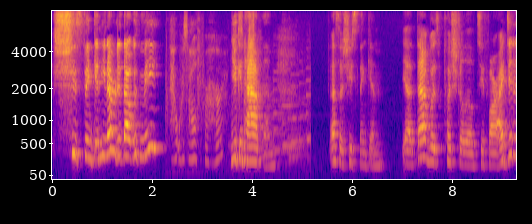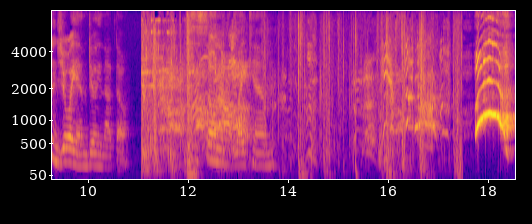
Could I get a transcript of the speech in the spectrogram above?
She's thinking, he never did that with me. That was all for her? You can So have him. That's what she's thinking. Yeah, that was pushed a little too far. I did enjoy him doing that though. This is so not like him. Ah!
